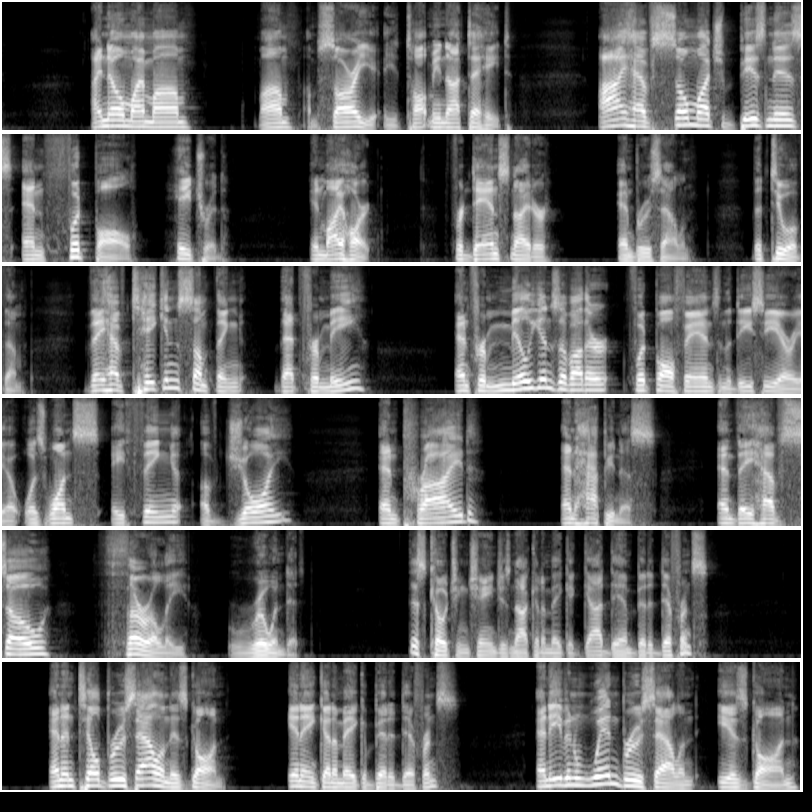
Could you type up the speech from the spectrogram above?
I know my mom, mom, I'm sorry, you, you taught me not to hate. I have so much business and football hatred in my heart for Dan Snyder and Bruce Allen, the two of them. They have taken something that for me and for millions of other football fans in the DC area was once a thing of joy and pride and happiness. And they have so thoroughly ruined it. This coaching change is not going to make a goddamn bit of difference. And until Bruce Allen is gone, it ain't going to make a bit of difference. And even when Bruce Allen is gone,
